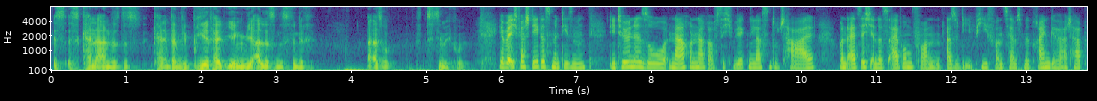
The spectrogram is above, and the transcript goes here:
ist es keine Ahnung, das, das, keine, dann vibriert halt irgendwie alles und das finde ich, also ziemlich cool. Ja, aber ich verstehe das mit diesem, die Töne so nach und nach auf sich wirken lassen, total. Und als ich in das Album von, also die EP von Sam Smith reingehört habe,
